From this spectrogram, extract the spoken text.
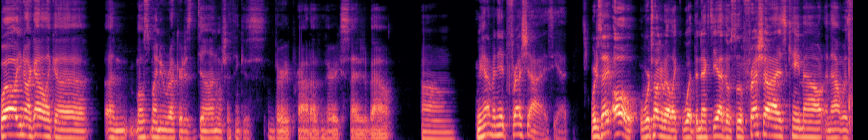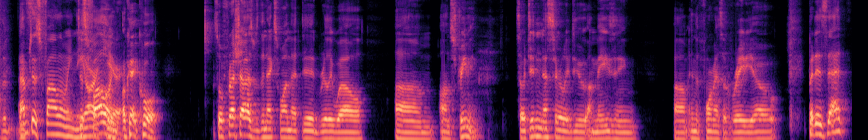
Well, you know, I got like a, a most of my new record is done, which I think is I'm very proud of, and very excited about. Um, We haven't hit Fresh Eyes yet. What do you say? Oh, we're talking about like what the next? Yeah. So the Fresh Eyes came out, and that was the. I'm just following the just following. here. Okay, cool. So Fresh Eyes was the next one that did really well um, on streaming. So it didn't necessarily do amazing um, in the formats of radio. But does that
